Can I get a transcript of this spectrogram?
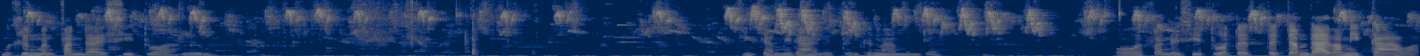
เมื่อคืนเหมือนฝันได้สี่ตัวลืมยังจำไม่ได้เลยตื่นขึ้นมาเหมือนจะ โอ้ยฝันได้สี่ตัวแต่แต่จำได้ว่ามีเก้าอะ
